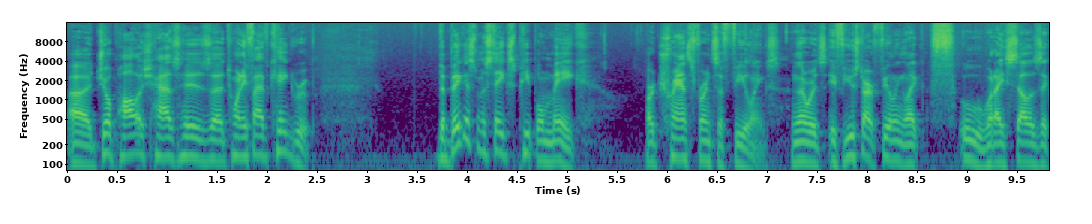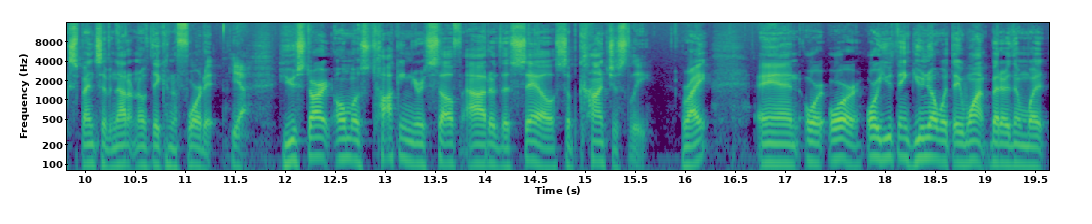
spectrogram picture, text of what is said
Uh, Joe Polish has his uh, 25k group. The biggest mistakes people make are transference of feelings. In other words, if you start feeling like, ooh, what I sell is expensive and I don't know if they can afford it, Yeah. you start almost talking yourself out of the sale subconsciously, right? And or or or you think you know what they want better than what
